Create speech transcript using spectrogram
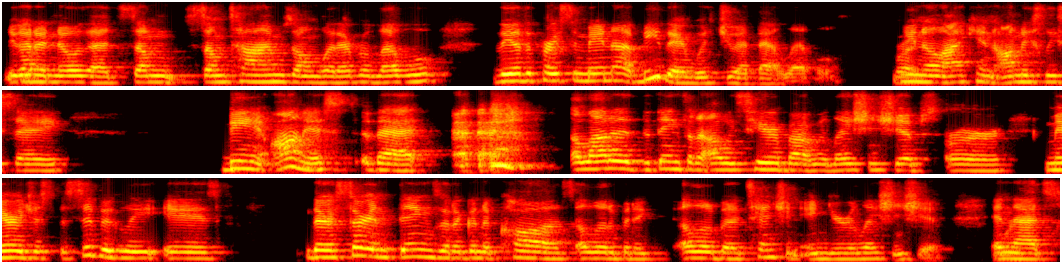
You got to know that some sometimes on whatever level, the other person may not be there with you at that level. Right. You know, I can honestly say, being honest, that a lot of the things that I always hear about relationships or marriages specifically is there are certain things that are going to cause a little bit of a little bit of tension in your relationship, and right. that's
